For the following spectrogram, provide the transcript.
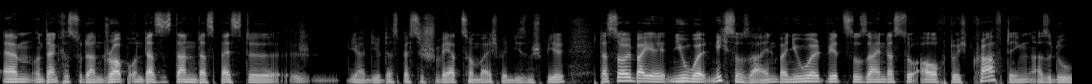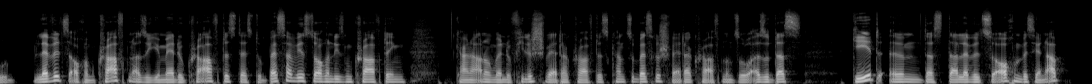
Ähm, und dann kriegst du dann Drop und das ist dann das beste, äh, ja, die, das beste Schwert zum Beispiel in diesem Spiel. Das soll bei New World nicht so sein. Bei New World wird es so sein, dass du auch durch Crafting, also du levelst auch im Craften, also je mehr du craftest, desto besser wirst du auch in diesem Crafting. Keine Ahnung, wenn du viele Schwerter craftest, kannst du bessere Schwerter craften und so. Also das geht, ähm, das, da levelst du auch ein bisschen ab.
